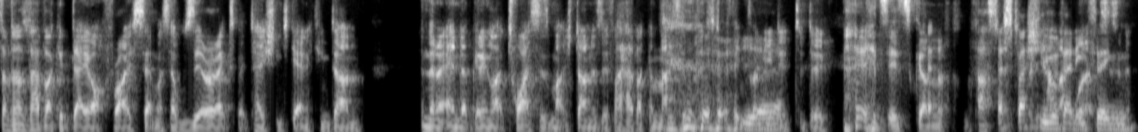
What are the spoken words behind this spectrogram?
sometimes I've had like a day off where I set myself zero expectation to get anything done. And then I end up getting like twice as much done as if I had like a massive list of things I needed to do. it's it's kind of fascinating. especially really with that works, anything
